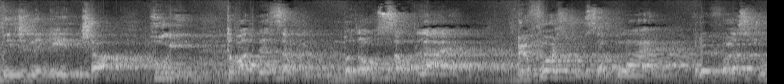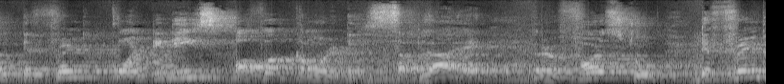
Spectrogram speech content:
बेचने की इच्छा होगी। तो बात बताओ supply refers to supply refers to different quantities of a commodity supply refers to different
